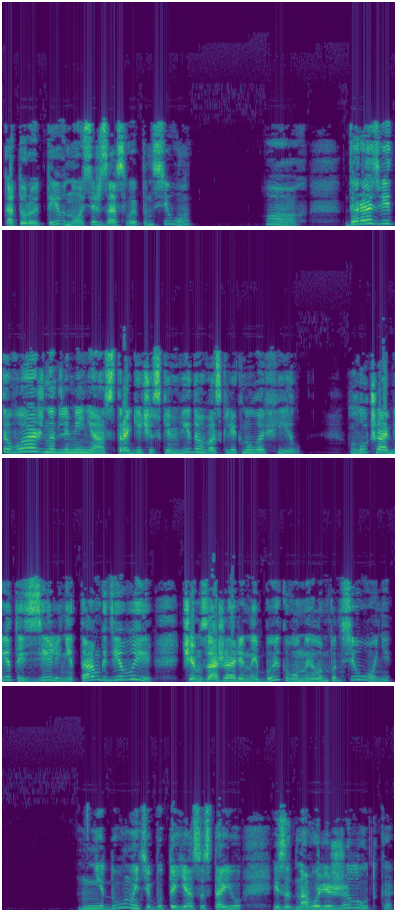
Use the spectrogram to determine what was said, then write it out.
которую ты вносишь за свой пансион. Ах, да разве это важно для меня? С трагическим видом воскликнула Фил. Лучше обед из зелени там, где вы, чем зажаренный бык в унылом пансионе. Не думайте, будто я состою из одного лишь желудка.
